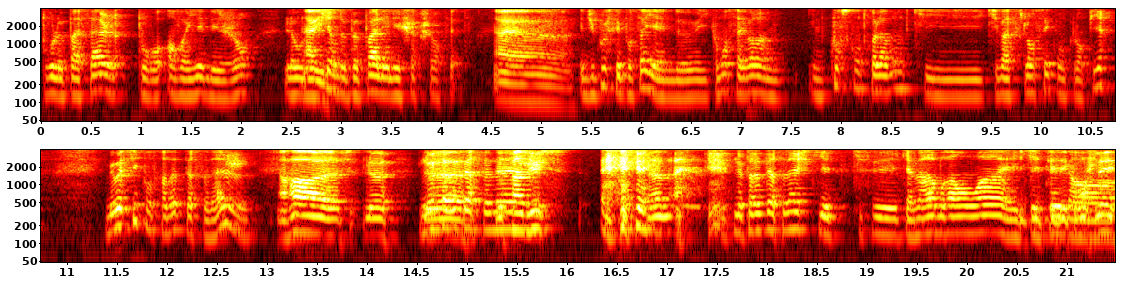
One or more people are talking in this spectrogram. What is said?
pour le passage, pour envoyer des gens là où Ah le oui. ne peut pas aller les chercher en fait. Euh, Et du coup, c'est pour ça il y a une, il commence à y avoir une, une course contre la montre qui, qui va se lancer contre l'Empire, mais aussi contre un autre personnage, ah, euh, le, Le fameux personnage. Le Findus. Le fameux personnage qui, est, qui, s'est- qui avait un bras en moins et Et qui, qui était était dans- décongelé.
